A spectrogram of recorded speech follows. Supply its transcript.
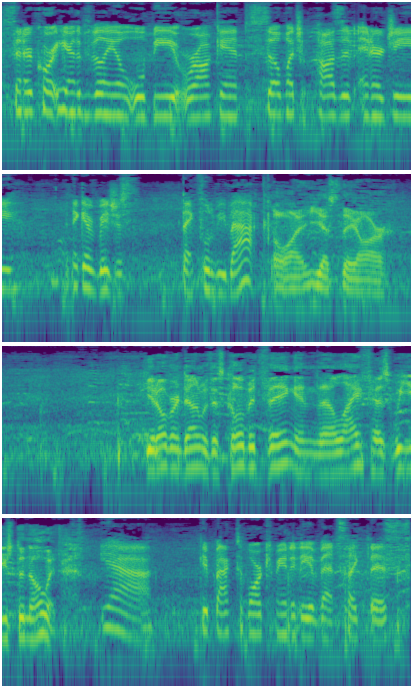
Center court here in the pavilion will be rocking so much positive energy. I think everybody's just thankful to be back. Oh, uh, yes, they are. Get over and done with this COVID thing and uh, life as we used to know it. Yeah. Get back to more community events like this.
